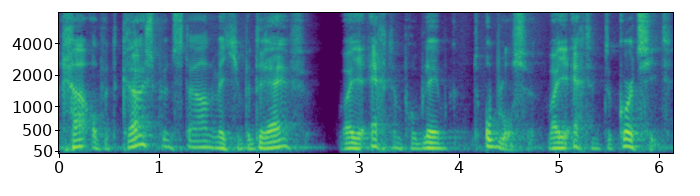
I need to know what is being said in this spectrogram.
Ga op het kruispunt staan met je bedrijf waar je echt een probleem kunt oplossen, waar je echt een tekort ziet.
